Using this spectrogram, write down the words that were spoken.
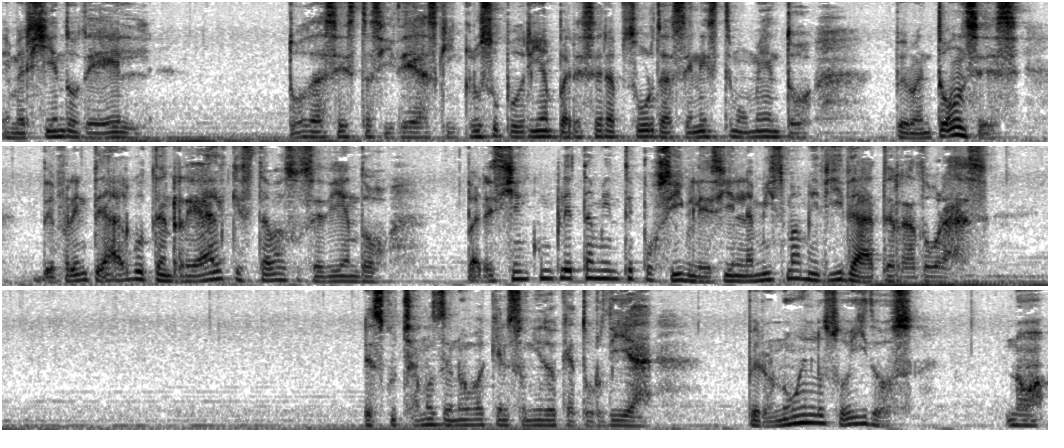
emergiendo de él. Todas estas ideas que incluso podrían parecer absurdas en este momento, pero entonces, de frente a algo tan real que estaba sucediendo, parecían completamente posibles y en la misma medida aterradoras. Escuchamos de nuevo aquel sonido que aturdía, pero no en los oídos, no,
